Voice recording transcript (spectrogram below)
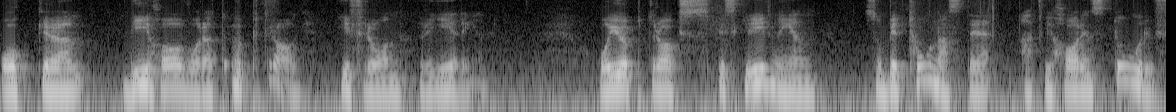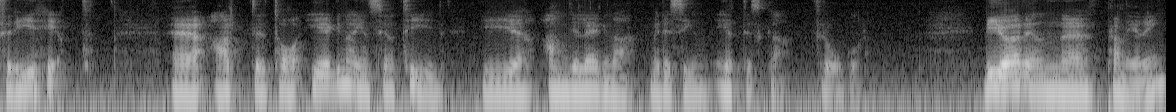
Och eh, vi har vårt uppdrag ifrån regeringen. Och i uppdragsbeskrivningen så betonas det att vi har en stor frihet eh, att ta egna initiativ i angelägna medicinetiska frågor. Vi gör en eh, planering,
